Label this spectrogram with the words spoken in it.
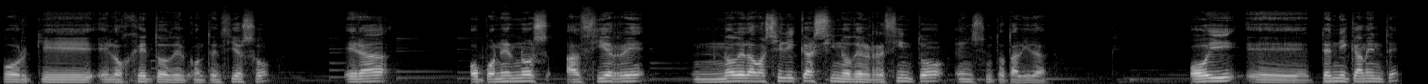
porque el objeto del contencioso era oponernos al cierre no de la basílica, sino del recinto en su totalidad. Hoy, eh, técnicamente,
